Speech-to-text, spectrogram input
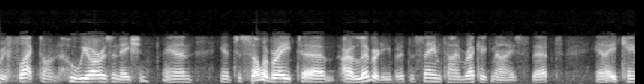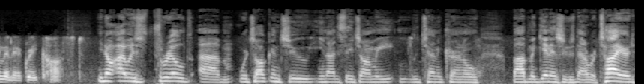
reflect on who we are as a nation and and to celebrate uh, our liberty, but at the same time recognize that know, it came at a great cost. You know, I was thrilled. Um, we're talking to United States Army Lieutenant Colonel Bob Maginnis, who's now retired.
